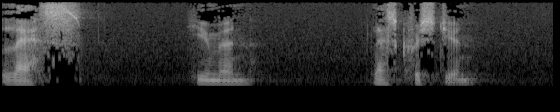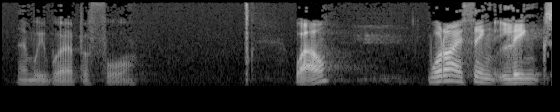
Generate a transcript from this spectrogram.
less human, less Christian than we were before? Well, what I think links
